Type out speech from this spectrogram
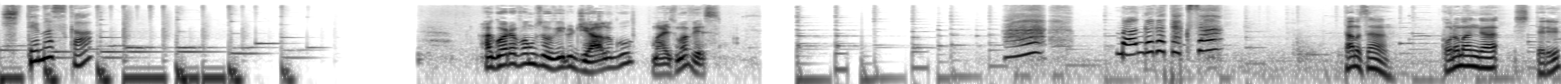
知ってますか Agora vamos ouvir o diálogo mais uma vez. 漫画がたくさんタムさん この漫画知ってる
